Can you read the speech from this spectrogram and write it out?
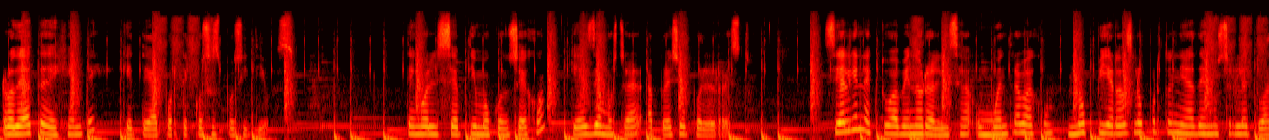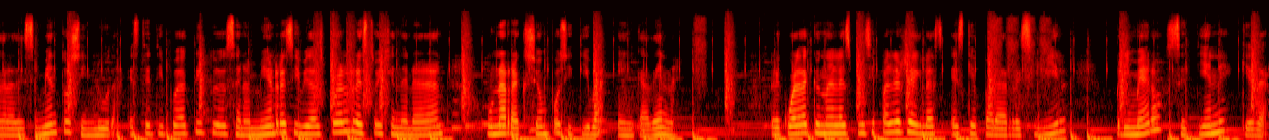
rodéate de gente que te aporte cosas positivas tengo el séptimo consejo, que es demostrar aprecio por el resto. Si alguien actúa bien o realiza un buen trabajo, no pierdas la oportunidad de mostrarle tu agradecimiento sin duda. Este tipo de actitudes serán bien recibidas por el resto y generarán una reacción positiva en cadena. Recuerda que una de las principales reglas es que para recibir, primero se tiene que dar.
